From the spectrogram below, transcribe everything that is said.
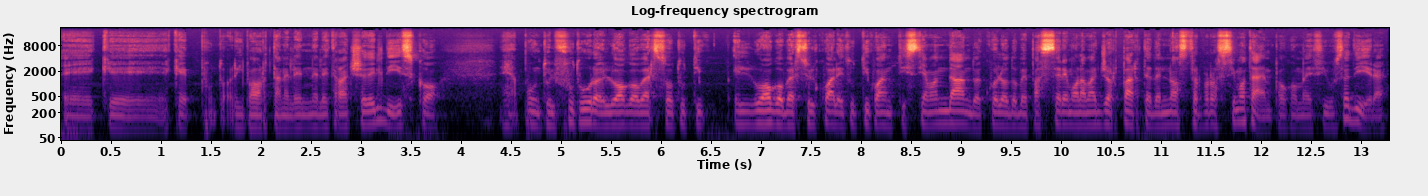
e che, che appunto riporta nelle, nelle tracce del disco e appunto il futuro è il luogo verso tutti il luogo verso il quale tutti quanti stiamo andando, è quello dove passeremo la maggior parte del nostro prossimo tempo, come si usa dire.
